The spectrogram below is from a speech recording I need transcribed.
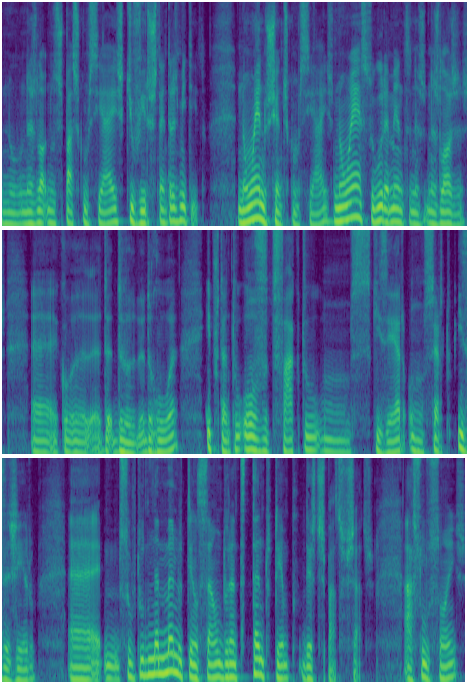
no, nas, nos espaços comerciais que o vírus tem transmitido. Não é nos centros comerciais, não é seguramente nas, nas lojas uh, de, de, de, rua e, portanto, houve de facto, um, se quiser, um certo exagero, uh, sobretudo na manutenção durante tanto tempo destes espaços fechados. Há soluções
